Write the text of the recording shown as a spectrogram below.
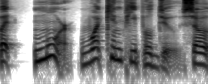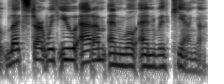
But more, what can people do? So let's start with you, Adam, and we'll end with Keeanga.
